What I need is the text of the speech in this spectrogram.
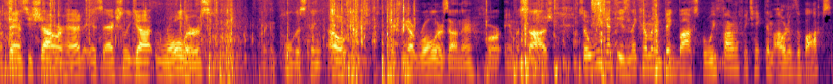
A fancy shower head. It's actually got rollers. If I can pull this thing out. Actually got rollers on there for a massage. So we get these and they come in a big box, but we found if we take them out of the box,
